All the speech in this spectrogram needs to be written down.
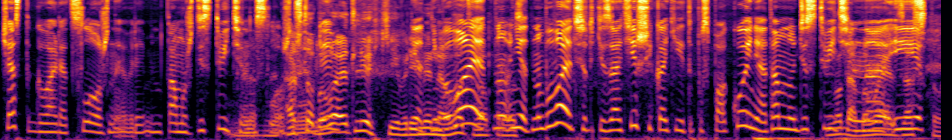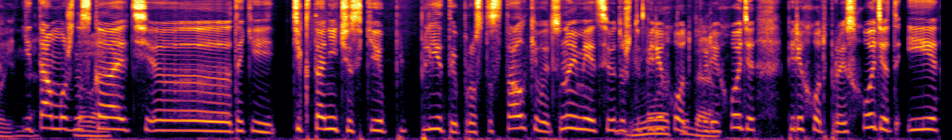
часто говорят сложное время, ну, там уж действительно да, сложное А что, время. бывают легкие времена? Нет, не бывает, вот ну, нет, ну, бывают все таки затишье какие-то поспокойнее, а там, ну, действительно, ну, да, и, застой, и да, там, можно бывает. сказать, э, такие тектонические плиты просто сталкиваются, ну, имеется в виду, что ну, переход, да. переходит, переход происходит, и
